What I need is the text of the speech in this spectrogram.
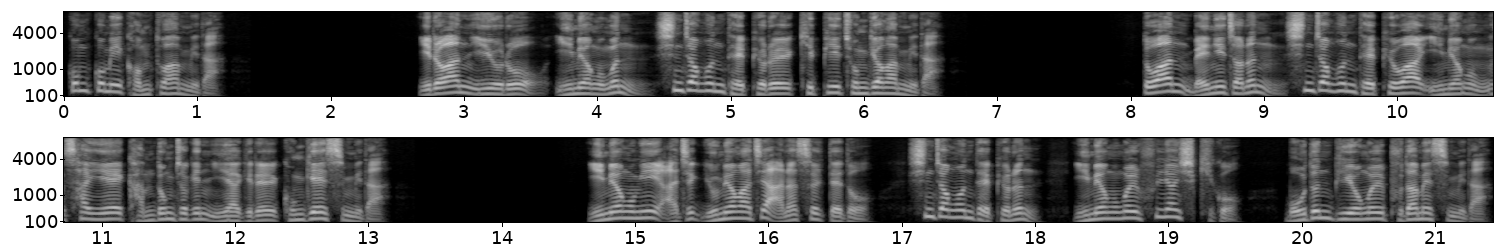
꼼꼼히 검토합니다. 이러한 이유로 이명웅은 신정훈 대표를 깊이 존경합니다. 또한 매니저는 신정훈 대표와 이명웅 사이의 감동적인 이야기를 공개했습니다. 이명웅이 아직 유명하지 않았을 때도 신정훈 대표는 이명웅을 훈련시키고 모든 비용을 부담했습니다.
